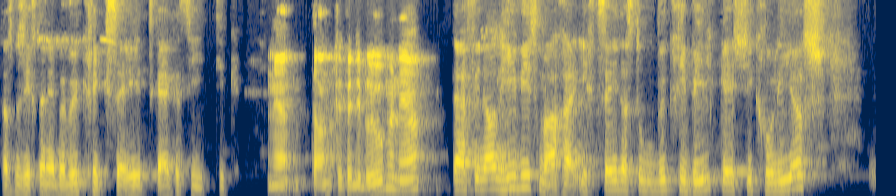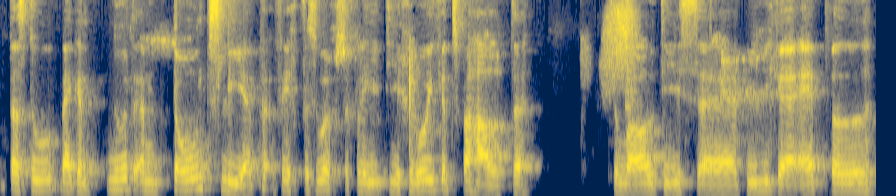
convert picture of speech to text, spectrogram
dass man sich dann eben wirklich sieht, gegenseitig. Ja, danke für die Blumen, ja. Darf ich noch einen Hinweis machen? Ich sehe, dass du wirklich wild gestikulierst, dass du wegen nur dem Ton zu lieb, vielleicht versuchst ein bisschen dich ruhiger zu verhalten. Zumal dein äh, billige Apple,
